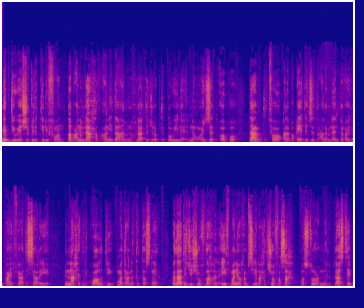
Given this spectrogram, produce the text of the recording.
نبدي ويا شكل التليفون. طبعا ملاحظ أني دائما وخلال تجربتي الطويلة إنه أجهزة أوبو دائما تتفوق على بقية أجهزة عالم الأندرويد بهاي الفئات السعرية. من ناحية الكواليتي ومتانه التصنيع. فإذا تجي تشوف ظهر ال A58 راح تشوفه صح مصنوع من البلاستيك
